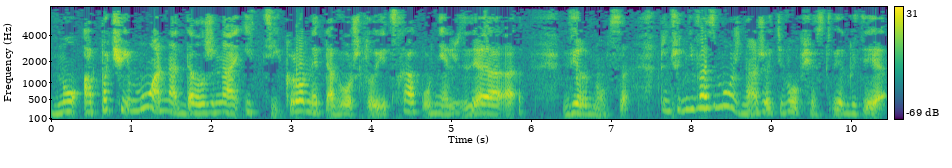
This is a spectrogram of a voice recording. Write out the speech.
Ну а почему она должна идти, кроме того, что Ицхаку нельзя вернуться? Потому что невозможно жить в обществе, где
